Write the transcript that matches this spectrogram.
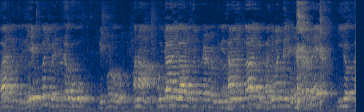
వారిని లేపుకొని వెళ్ళుటకు ఇప్పుడు మన పూజారి గారు చెప్పినటువంటి విధానంగా ఈ పది మందిని లేపడమే ఈ యొక్క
